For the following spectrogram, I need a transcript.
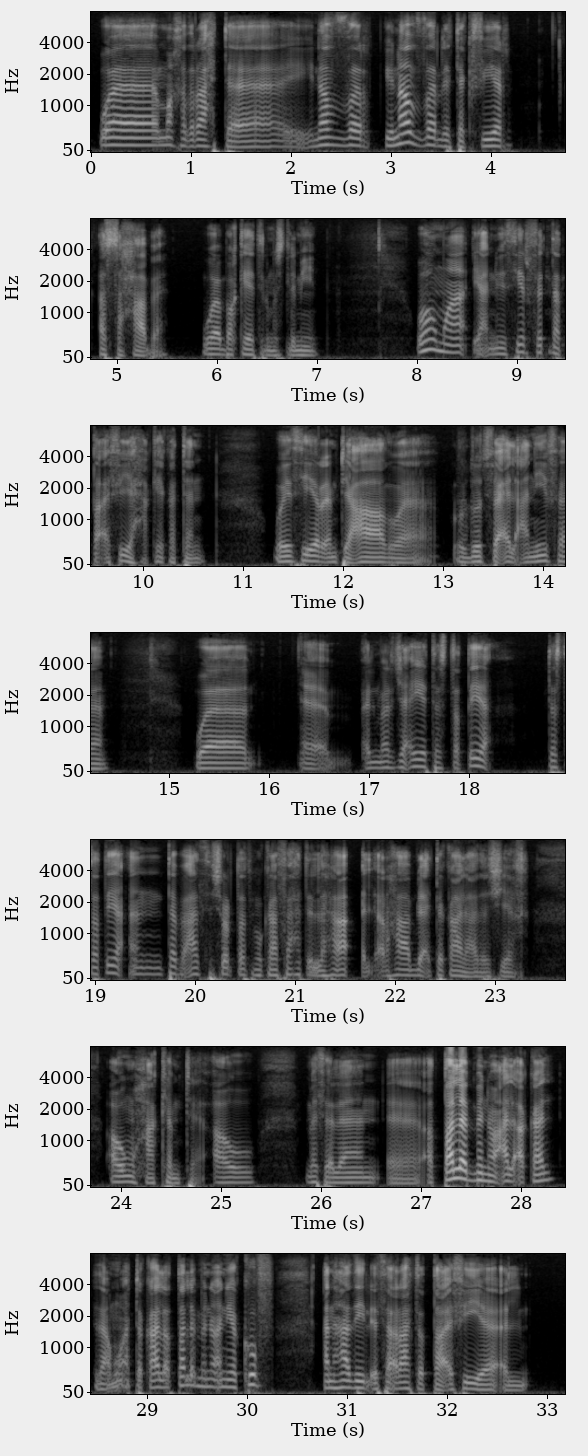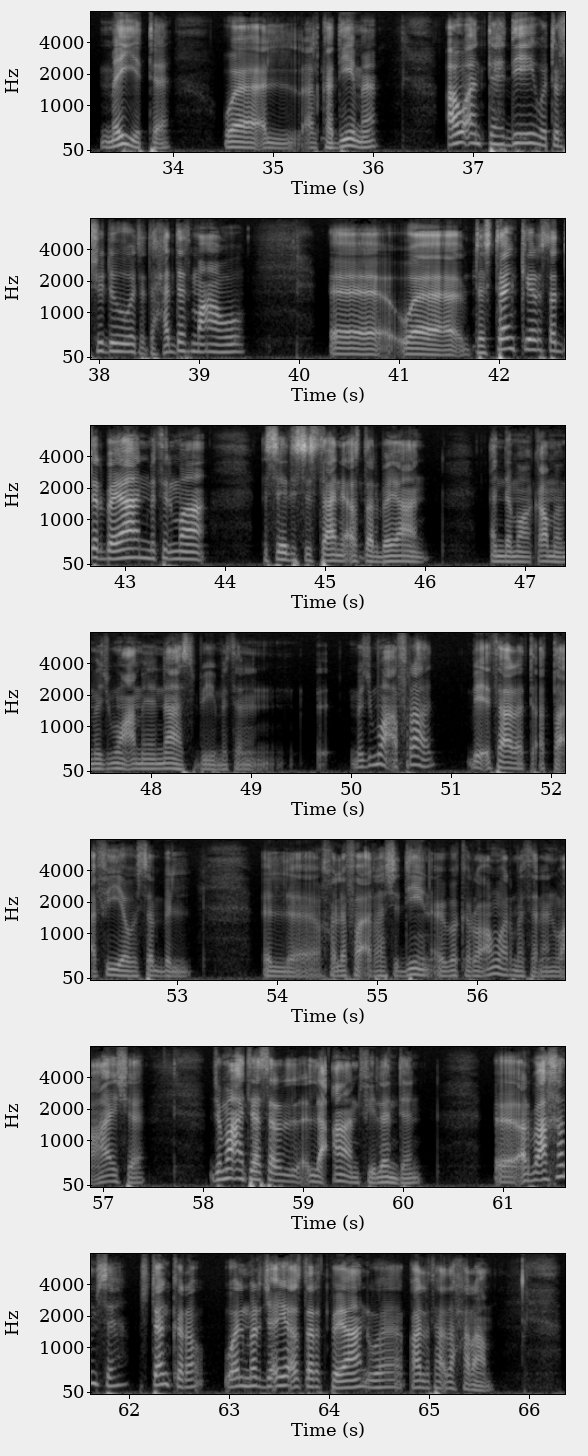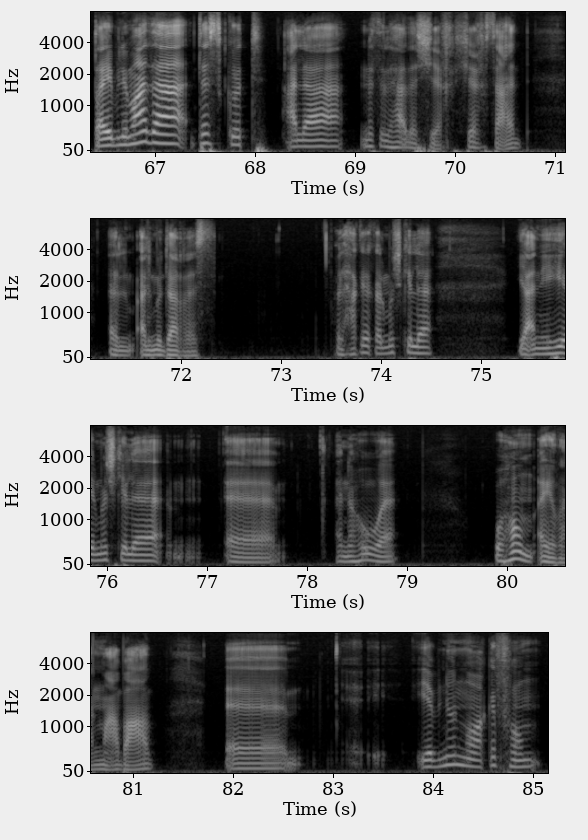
وماخذ راحته ينظر ينظر لتكفير الصحابة وبقية المسلمين. وهو ما يعني يثير فتنة طائفية حقيقة ويثير امتعاض وردود فعل عنيفة والمرجعية تستطيع تستطيع أن تبعث شرطة مكافحة الإرهاب لاعتقال هذا الشيخ أو محاكمته أو مثلا آه، الطلب منه على الأقل إذا مو اعتقال الطلب منه أن يكف عن هذه الإثارات الطائفية الميتة والقديمة أو أن تهديه وترشده وتتحدث معه آه، وتستنكر صدر بيان مثل ما السيد السيستاني أصدر بيان عندما قام مجموعة من الناس بمثلا مجموعة أفراد بإثارة الطائفية وسب الخلفاء الراشدين أبي بكر وعمر مثلا وعائشة جماعة ياسر اللعان في لندن آه، أربعة خمسة استنكروا والمرجعية أصدرت بيان وقالت هذا حرام. طيب لماذا تسكت على مثل هذا الشيخ الشيخ سعد المدرس؟ في الحقيقة المشكلة يعني هي المشكلة آه أنه هو وهم أيضا مع بعض آه يبنون مواقفهم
